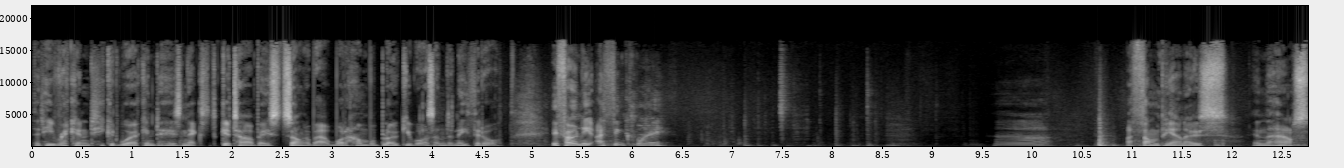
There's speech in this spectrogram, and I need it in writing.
that he reckoned he could work into his next guitar based song about what a humble bloke he was underneath it all. If only, I think my. Uh, my thumb piano's in the house.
